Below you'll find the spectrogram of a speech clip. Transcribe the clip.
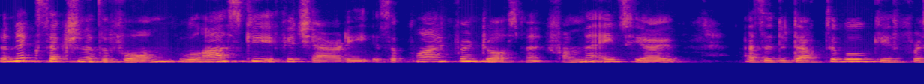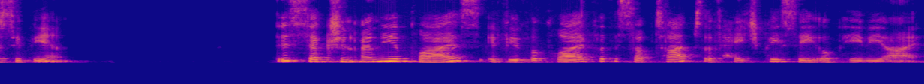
The next section of the form will ask you if your charity is applying for endorsement from the ATO as a deductible gift recipient. This section only applies if you've applied for the subtypes of HPC or PBI.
